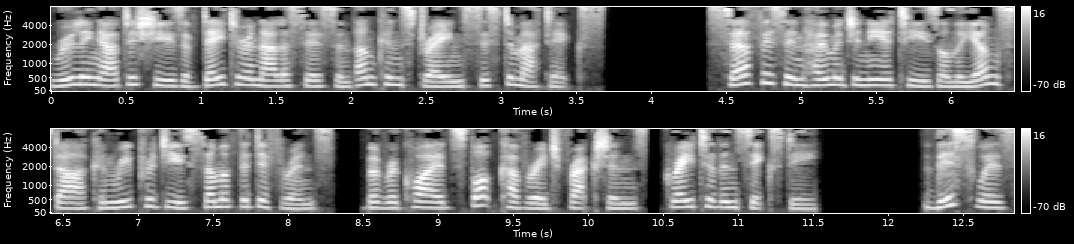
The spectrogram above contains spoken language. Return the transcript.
ruling out issues of data analysis and unconstrained systematics. Surface inhomogeneities on the young star can reproduce some of the difference, but required spot coverage fractions, greater than 60. This was,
